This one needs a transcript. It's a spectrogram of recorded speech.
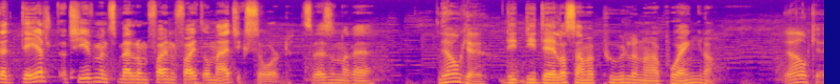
det er delt achievements mellom Final Fight og Magic Sword. Så det er sånn derre Ja, OK. de, de deler samme poolen av poeng, da. Ja, ok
